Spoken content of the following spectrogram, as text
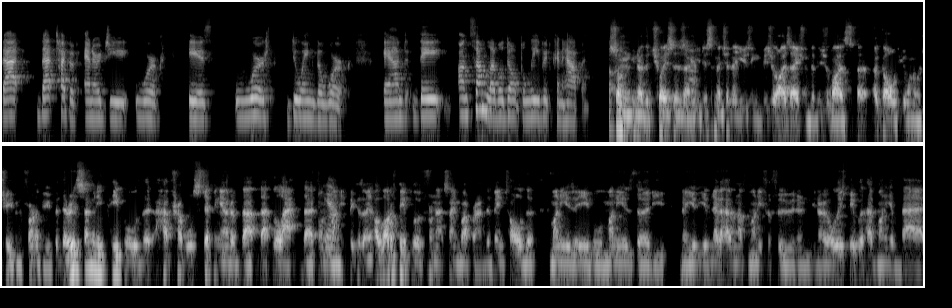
that that type of energy work is worth doing the work, and they, on some level, don't believe it can happen on you know the choices and you just mentioned they're using visualization to visualize a, a, goal that you want to achieve in front of you. But there is so many people that have trouble stepping out of that that lack that on yeah. money. Because I mean, a lot of people are from that same background they've been told that money is evil money is dirty you know you, you've never had enough money for food and you know all these people that have money are bad.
